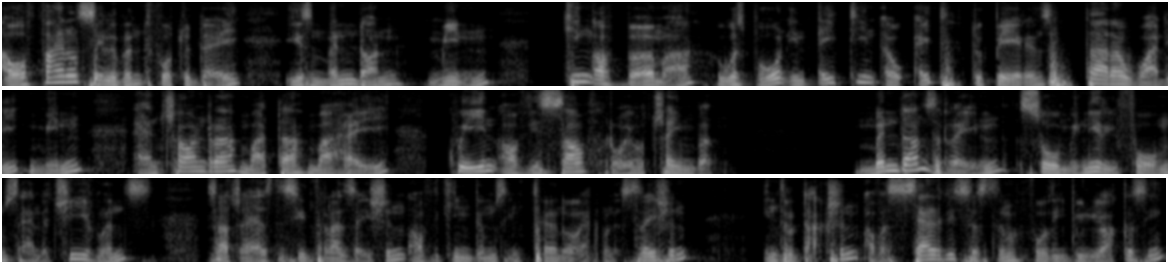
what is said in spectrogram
Our final celebrant for today is Mindon Min, King of Burma, who was born in 1808 to parents Tharrawaddy Min and Chandra Mata Mahey, Queen of the South Royal Chamber. Mindon's reign saw many reforms and achievements, such as the centralization of the kingdom's internal administration, introduction of a salary system for the bureaucracy,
